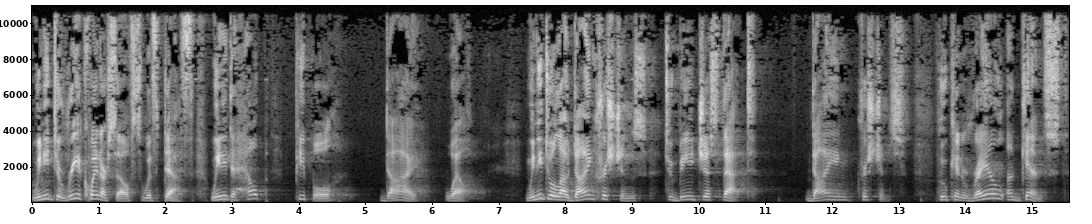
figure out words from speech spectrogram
We need to reacquaint ourselves with death. We need to help people die well. We need to allow dying Christians to be just that. Dying Christians who can rail against,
